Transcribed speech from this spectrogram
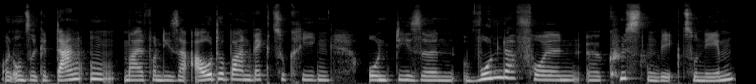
Und unsere Gedanken mal von dieser Autobahn wegzukriegen und diesen wundervollen äh, Küstenweg zu nehmen,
